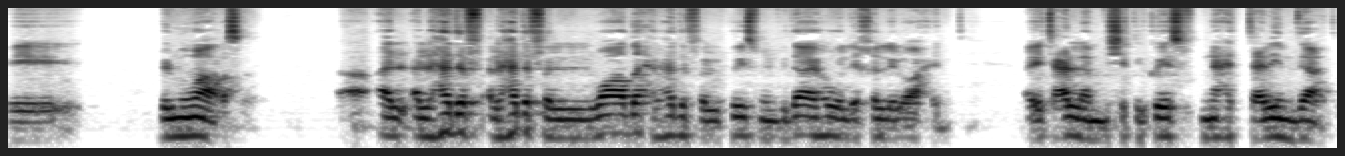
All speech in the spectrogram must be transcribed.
ب... بالممارسة. الهدف الهدف الواضح الهدف الكويس من البداية هو اللي يخلي الواحد يتعلم بشكل كويس من ناحية التعليم ذاتي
